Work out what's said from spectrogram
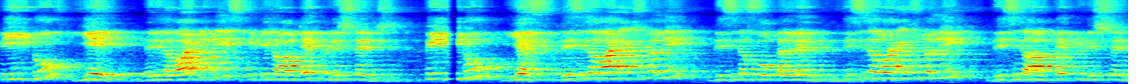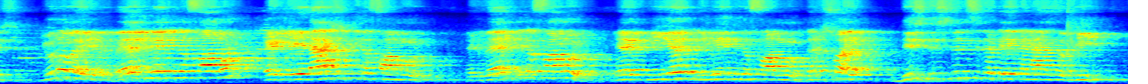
P2A. There is a what it is? It is object distance. P2F. This is a what actually? This is the focal length. This is a what actually? This is the object distance. You know very well. Where image is formed? At A dash it is formed. At where it is formed? At here image is formed. That's why this distance is taken as a B.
